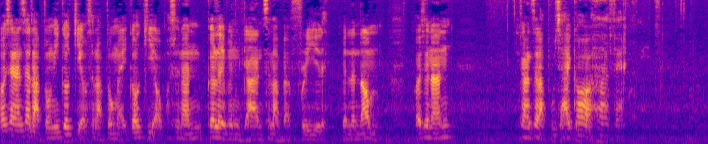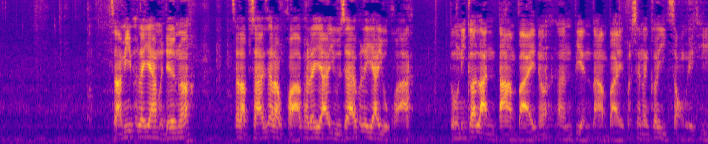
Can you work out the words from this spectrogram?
พราะฉะนั้นสลับตรงนี้ก็เกี่ยวสลับตรงไหนก็เกี่ยว เพราะฉะนั้นก็เลยเป็นการสลับแบบฟรีเลยเป็น r รนดอม เพราะฉะนั้นการสลับผู้ชายก็ห้าแฟกสามีภรรยาเหมือนเดิมเนาะสลับซ้ายสลับขวาภรรยาอยู่ซ้ายภรรยาอยู่ขวา ตรงนี้ก็รันตามไปเนาะรันเปลี่ยนตามไป เพราะฉะนั้นก็อีกสองเวที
